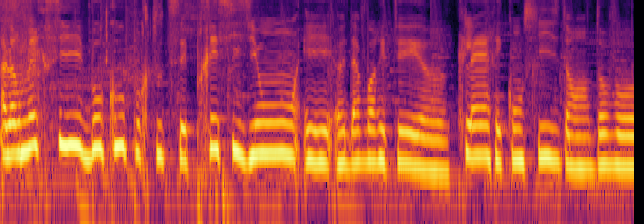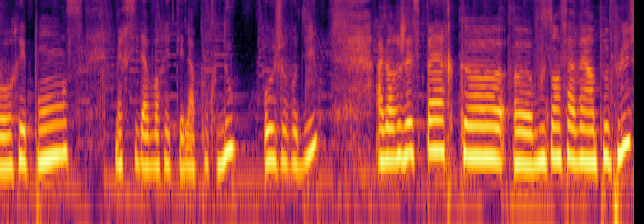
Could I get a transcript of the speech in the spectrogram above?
Alors, merci beaucoup pour toutes ces précisions et euh, d'avoir été euh, claire et concise dans, dans vos réponses. Merci d'avoir été là pour nous aujourd'hui. Alors j'espère que euh, vous en savez un peu plus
